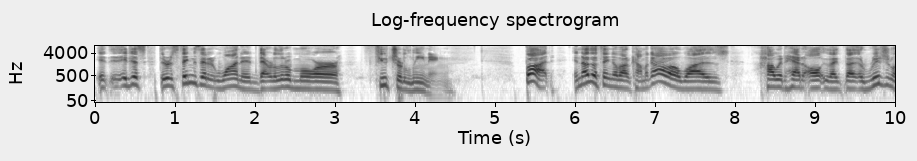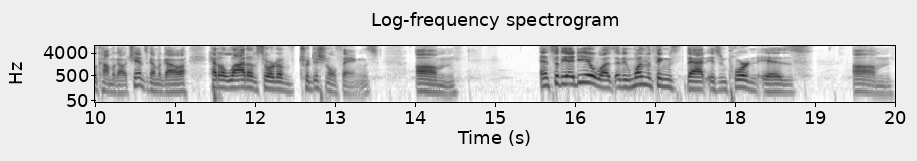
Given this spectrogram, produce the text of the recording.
it. It just there was things that it wanted that were a little more future leaning. But another thing about Kamigawa was how it had all like the original Kamigawa, Champs Kamigawa, had a lot of sort of traditional things um, and so the idea was, I mean, one of the things that is important is um,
